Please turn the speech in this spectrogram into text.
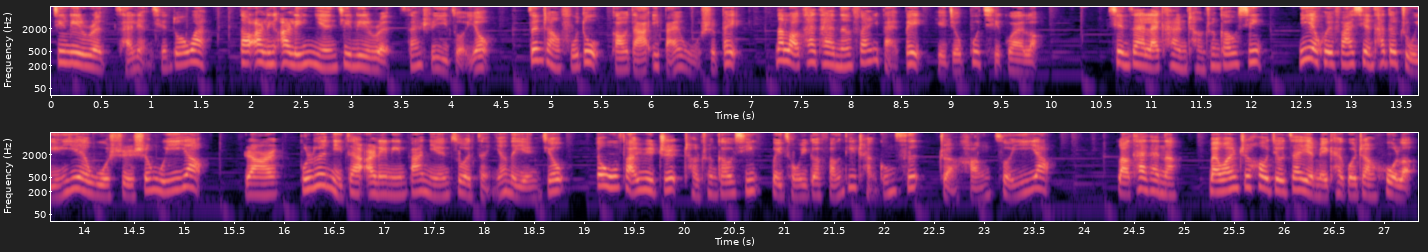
净利润才两千多万。到二零二零年，净利润三十亿左右，增长幅度高达一百五十倍。那老太太能翻一百倍，也就不奇怪了。现在来看长春高新，你也会发现它的主营业务是生物医药。然而，不论你在二零零八年做怎样的研究，都无法预知长春高新会从一个房地产公司转行做医药。老太太呢，买完之后就再也没开过账户了，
